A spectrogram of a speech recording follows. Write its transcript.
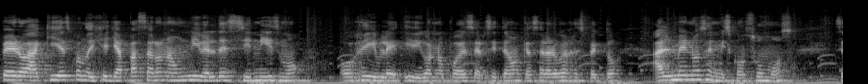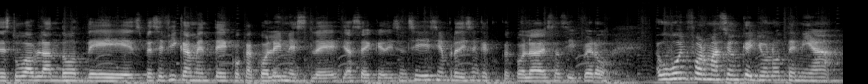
pero aquí es cuando dije, ya pasaron a un nivel de cinismo horrible y digo, no puede ser, si tengo que hacer algo al respecto, al menos en mis consumos se estuvo hablando de específicamente Coca-Cola y Nestlé. Ya sé que dicen, sí, siempre dicen que Coca-Cola es así, pero hubo información que yo no tenía,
